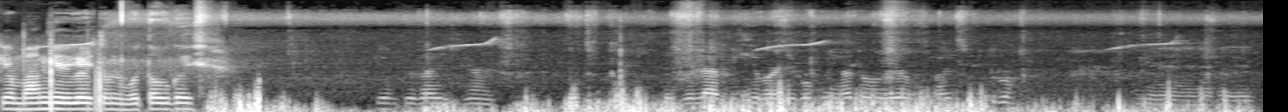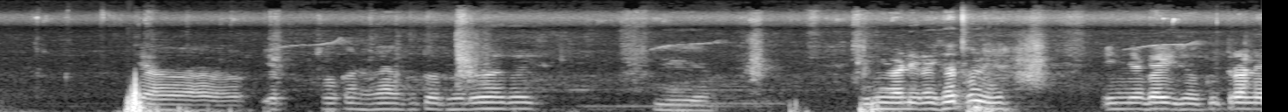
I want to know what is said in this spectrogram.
કેમ ભાંગી ગઈ તમને બતાવું કહીશ કેમ કે કહીશ પેલા બીજી બાજુ કોકની હતો એ કહીશ કૂતરો અને ત્યાં એક છોકરાને એ જૂની ગાડી કઈ હતું ને એને કઈ કૂતરાને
